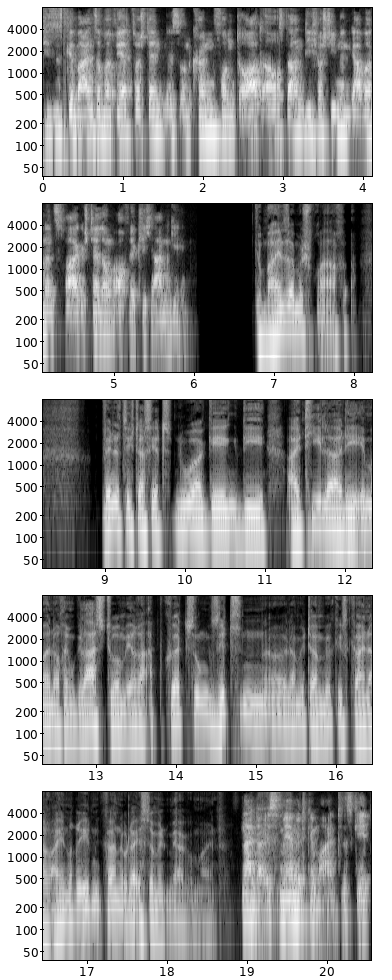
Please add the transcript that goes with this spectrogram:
dieses gemeinsame Wertverständnis und können von dort aus dann die verschiedenen Governance-Fragestellungen auch wirklich angehen. Gemeinsame Sprache. Wendet sich das jetzt nur gegen die ITler, die immer noch im Glasturm ihrer Abkürzung sitzen, äh, damit da möglichst keiner reinreden kann, oder ist damit mehr gemeint? Nein, da ist mehr mit gemeint. Es geht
